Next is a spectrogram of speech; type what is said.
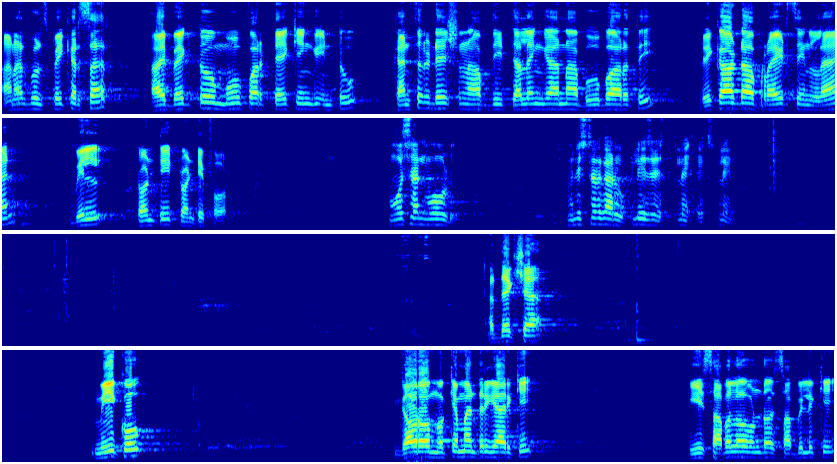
Honorable Speaker, sir, I beg to move for taking into consideration of the Telangana Bhubharati Record of Rights in Land Bill 2024. Motion moved minister గారు please explain explain అధ్యక్ష మీకు గౌరవ ముఖ్యమంత్రి గారికి ఈ సభలో ఉండే సభ్యులకి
